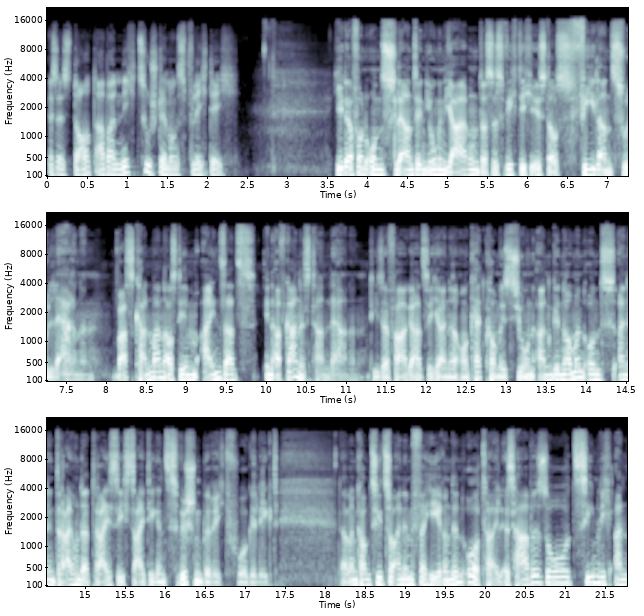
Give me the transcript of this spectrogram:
Es ist dort aber nicht zustimmungspflichtig. Jeder von uns lernt in jungen Jahren, dass es wichtig ist, aus Fehlern zu lernen. Was kann man aus dem Einsatz in Afghanistan lernen? Dieser Frage hat sich eine Enquete-Kommission angenommen und einen 330-seitigen Zwischenbericht vorgelegt. Darin kommt sie zu einem verheerenden Urteil. Es habe so ziemlich an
